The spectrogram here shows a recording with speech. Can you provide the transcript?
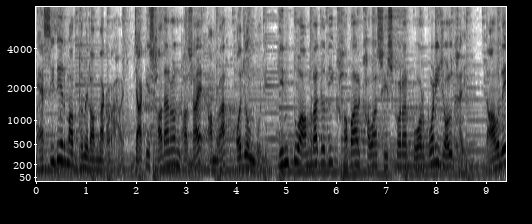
অ্যাসিডের মাধ্যমে রান্না করা হয়, যাকে সাধারণ ভাষায় আমরা হজম বলি। কিন্তু আমরা যদি খাবার খাওয়া শেষ করার পরপরই জল খাই, তাহলে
